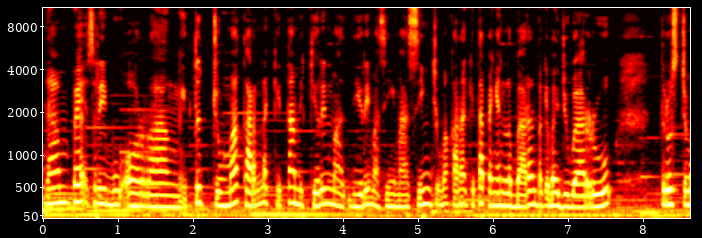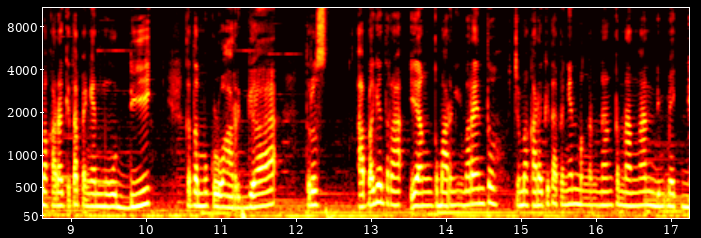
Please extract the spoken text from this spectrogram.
nyampe seribu orang. Itu cuma karena kita mikirin ma diri masing-masing. Cuma karena kita pengen lebaran pakai baju baru. Terus cuma karena kita pengen mudik ketemu keluarga. Terus apalagi yang, yang kemarin-kemarin tuh? Cuma karena kita pengen mengenang kenangan di McD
